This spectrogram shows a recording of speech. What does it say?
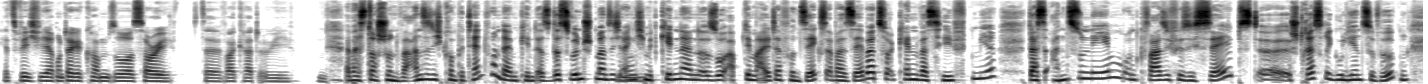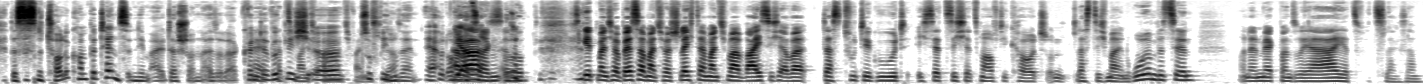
jetzt bin ich wieder runtergekommen, so, sorry. Da war gerade irgendwie. hm. Aber ist doch schon wahnsinnig kompetent von deinem Kind. Also das wünscht man sich eigentlich mit Kindern äh, so ab dem Alter von sechs, aber selber zu erkennen, was hilft mir, das anzunehmen und quasi für sich selbst äh, stressregulierend zu wirken, das ist eine tolle Kompetenz in dem Alter schon. Also da könnt Ja, ihr wirklich manchmal, äh, manchmal nicht, zufrieden ne? sein. Ja. Ich würde auch Ja, sagen, so. also Es geht manchmal besser, manchmal schlechter, manchmal weiß ich aber, das tut dir gut. Ich setze dich jetzt mal auf die Couch und lass dich mal in Ruhe ein bisschen. Und dann merkt man so, ja, jetzt wird's langsam.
